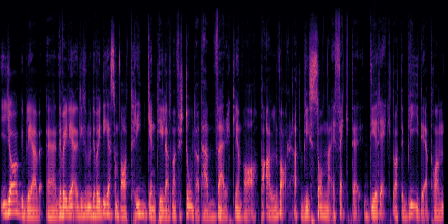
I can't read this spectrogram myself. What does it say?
Jag blev, eh, det var, ju, liksom, det var ju det som var triggern till att man förstod att det här verkligen var på allvar. Att det blir sådana effekter direkt och att det blir det på en,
